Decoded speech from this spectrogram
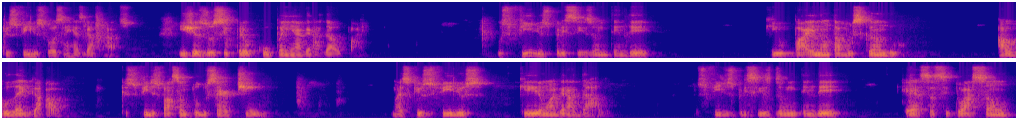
que os filhos fossem resgatados. E Jesus se preocupa em agradar o Pai. Os filhos precisam entender que o pai não está buscando algo legal, que os filhos façam tudo certinho, mas que os filhos queiram agradá-lo. Os filhos precisam entender essa situação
